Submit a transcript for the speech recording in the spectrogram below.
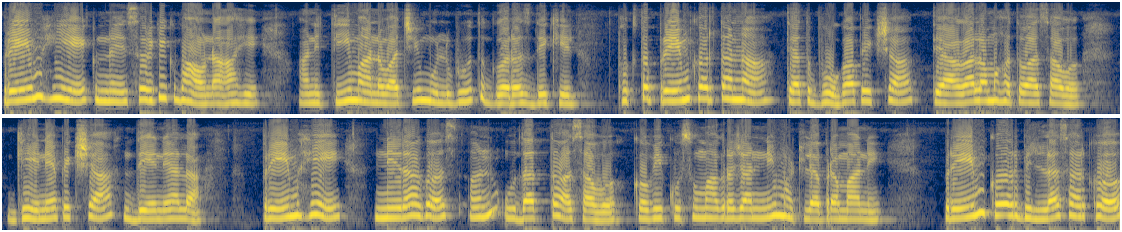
प्रेम ही एक नैसर्गिक भावना आहे आणि ती मानवाची मूलभूत गरज देखील. फक्त प्रेम करताना त्यात भोगापेक्षा त्यागाला महत्त्व असावं. घेण्यापेक्षा देण्याला. प्रेम हे निरागस अन उदात्त असावं कवी कुसुमाग्रजांनी म्हटल्याप्रमाणे. प्रेम कर भिल्लासारखं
